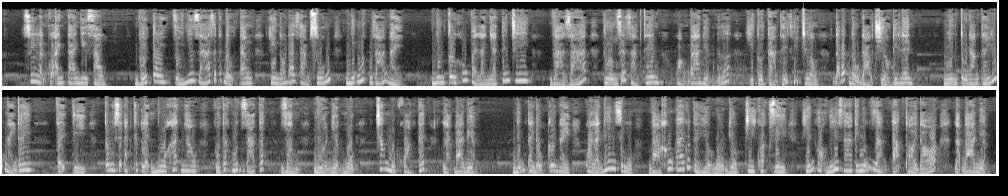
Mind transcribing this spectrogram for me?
Suy luận của anh ta như sau. Với tôi, dường như giá sẽ bắt đầu tăng khi nó đã giảm xuống những mức giá này. Nhưng tôi không phải là nhà tiên tri và giá thường sẽ giảm thêm khoảng 3 điểm nữa khi tôi cảm thấy thị trường đã bắt đầu đảo chiều đi lên. Nhưng tôi đang thấy lúc này đây, vậy thì tôi sẽ đặt các lệnh mua khác nhau với các mức giá thấp dần nửa điểm một trong một khoảng cách là 3 điểm. Những tay đầu cơ này quả là điên rồ và không ai có thể hiểu nổi điều kỳ quặc gì khiến họ nghĩ ra cái ngưỡng giảm tạm thời đó là 3 điểm.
